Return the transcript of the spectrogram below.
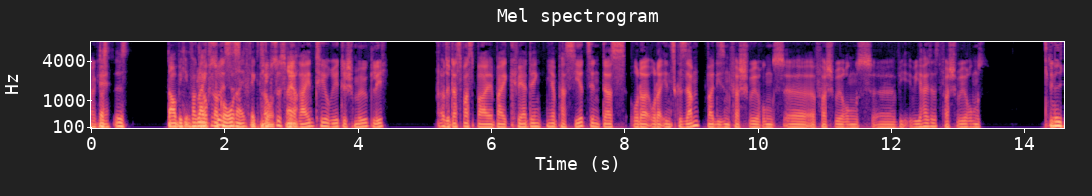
okay. Das ist, glaube ich, im Vergleich Glaubst zu einer Corona-Infektion. Glaubst du, es wäre naja. rein theoretisch möglich? Also das, was bei, bei Querdenken hier passiert sind, das oder oder insgesamt bei diesen Verschwörungs, äh, Verschwörungs, äh, wie, wie heißt es? Verschwörungs Mythen.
